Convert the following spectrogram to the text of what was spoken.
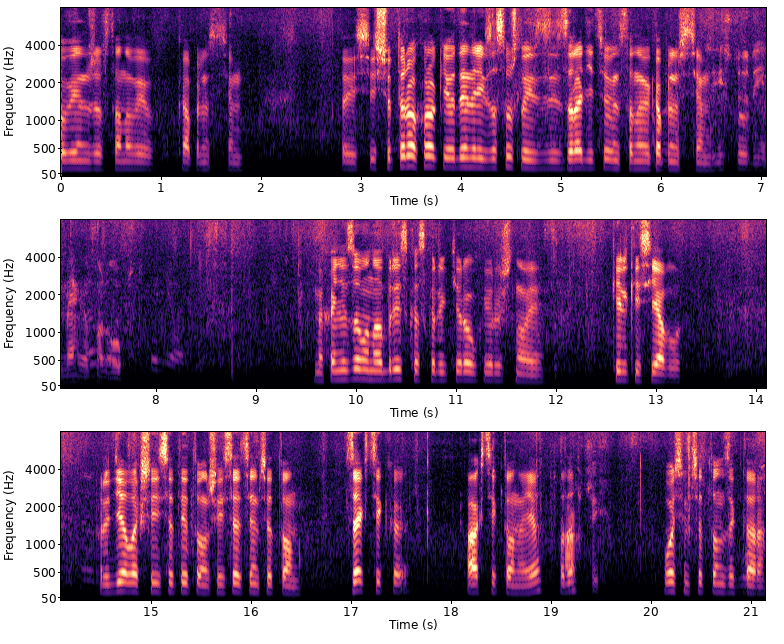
Він вже встановив капельну систему. Тобто із 4 років один рік засушили, і з- заради цього він встановив капельну систему. Механізована обрізка з коректировкою ручної. Кількість яблук. В пределах 60 тонн, 60-70 тонн. Зекстик, 80 тонн, є? Вода? 80. 80 тонн з гектара.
